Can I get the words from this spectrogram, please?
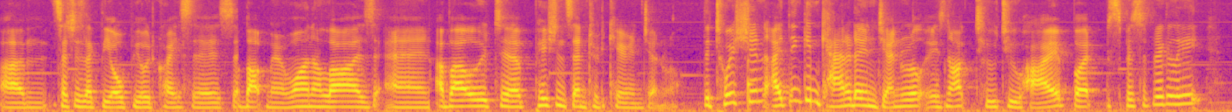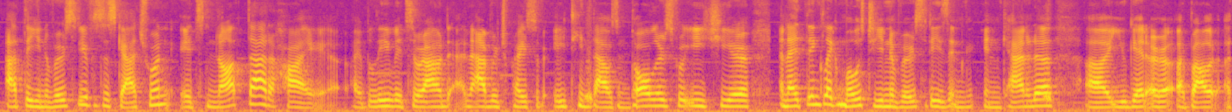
um, such as like the opioid crisis, about marijuana laws, and about uh, patient centered care in general. The tuition, I think in Canada in general, is not too too high, but specifically at the University of Saskatchewan, it's not that high. I believe it's around an average price of $18,000 for each year. And I think, like most universities in, in Canada, uh, you get a, about a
